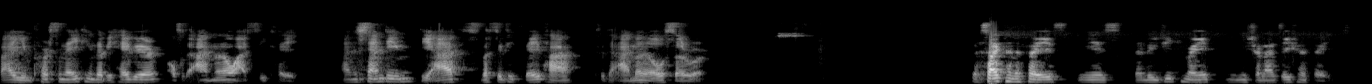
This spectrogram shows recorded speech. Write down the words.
by impersonating the behavior of the MNO SDK and sending the app-specific data to the MNO server. The second phase is the legitimate initialization phase.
